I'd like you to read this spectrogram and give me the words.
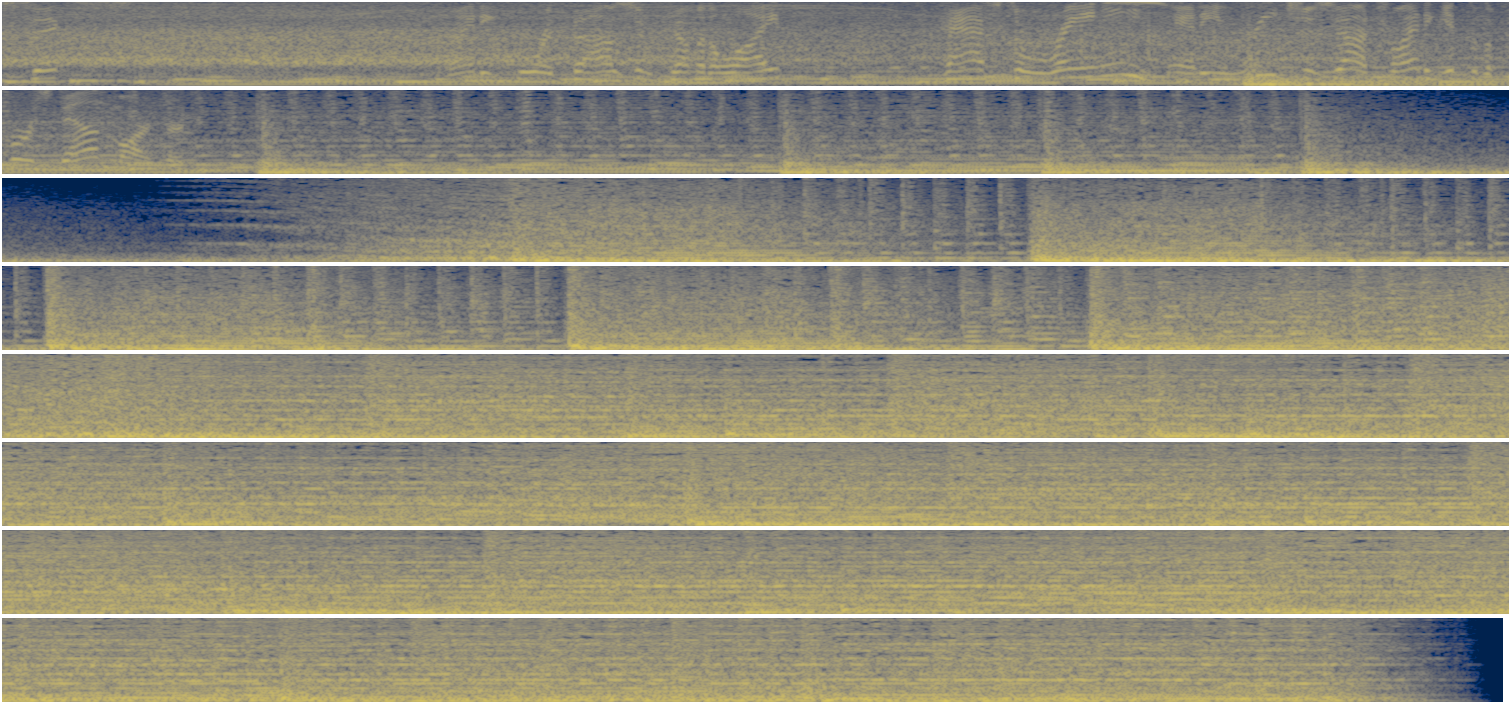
six. 94,000 coming to life. Pass to Rainey, and he reaches out trying to get to the first down marker.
